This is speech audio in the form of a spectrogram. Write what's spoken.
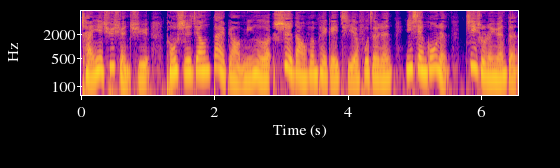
产业区选区，同时将代表名额适当分配给企业负责人、一线工人、技术人员等，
